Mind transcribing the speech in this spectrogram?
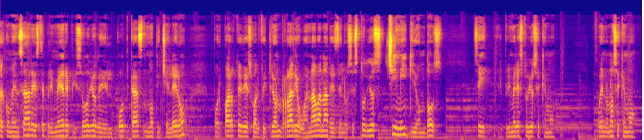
a comenzar este primer episodio del podcast Notichelero por parte de su anfitrión Radio Guanábana desde los estudios Chimi-2. Sí, el primer estudio se quemó. Bueno, no se quemó,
